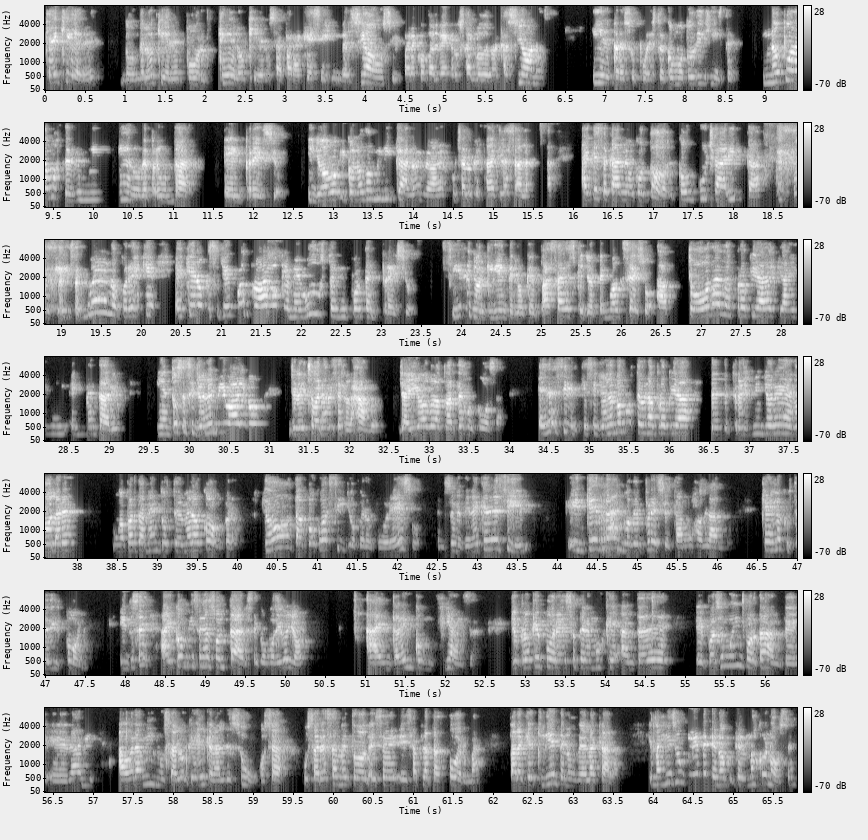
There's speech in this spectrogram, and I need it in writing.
¿Qué quiere? ¿Dónde lo quiere? ¿Por qué lo quiere? O sea, ¿para qué? Si es inversión, si es para cuando él venga a usarlo de vacaciones. Y el presupuesto, como tú dijiste, no podemos tener miedo de preguntar el precio. Y yo y con los dominicanos, y me van a escuchar lo que está aquí en la sala, hay que sacarlo con todo, con cucharita, porque dicen, bueno, pero es que, es que si yo encuentro algo que me guste, no importa el precio. Sí, señor cliente, lo que pasa es que yo tengo acceso a todas las propiedades que hay en, inventario, y entonces si yo le envío algo, yo le he dicho varias veces relajando, ya iba a la parte jocosa. Es decir, que si yo le mando a usted una propiedad de 3 millones de dólares, un apartamento, usted me lo compra. No, así yo, pero por eso. Entonces me tiene que decir en qué rango de precio estamos hablando, qué es lo que usted dispone. Entonces ahí comienzan a soltarse, como digo yo, a entrar en confianza. Yo creo que por eso tenemos que, antes de, eh, por eso es muy importante, eh, Dani, ahora mismo usar lo que es el canal de Zoom, o sea, usar esa, método, esa, esa plataforma para que el cliente nos vea la cara. Imagínese un cliente que no, que no nos conoce,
